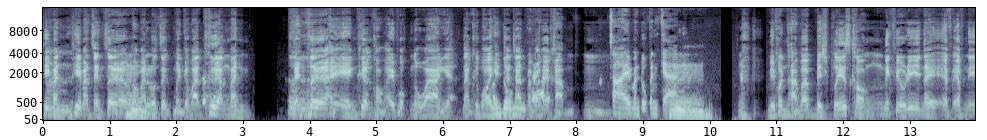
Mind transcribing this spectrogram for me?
ที่มันอืมที่มันเซ็นเซอร์เพราะมันรู้สึกเหมือนกับว่าเครื่องมัน เออเซ็นเซอร์ให้เองเครื่องของไอ้พวกโนวาเงี้ย แต่คือพอเห็นมันดูชัดๆมีมันไม่ค่อยขำอืมใช่ มันดูเป็นแก๊กอืมมีคนถามว่า Bitch Please ของ Nick Fury ใน FF นี่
